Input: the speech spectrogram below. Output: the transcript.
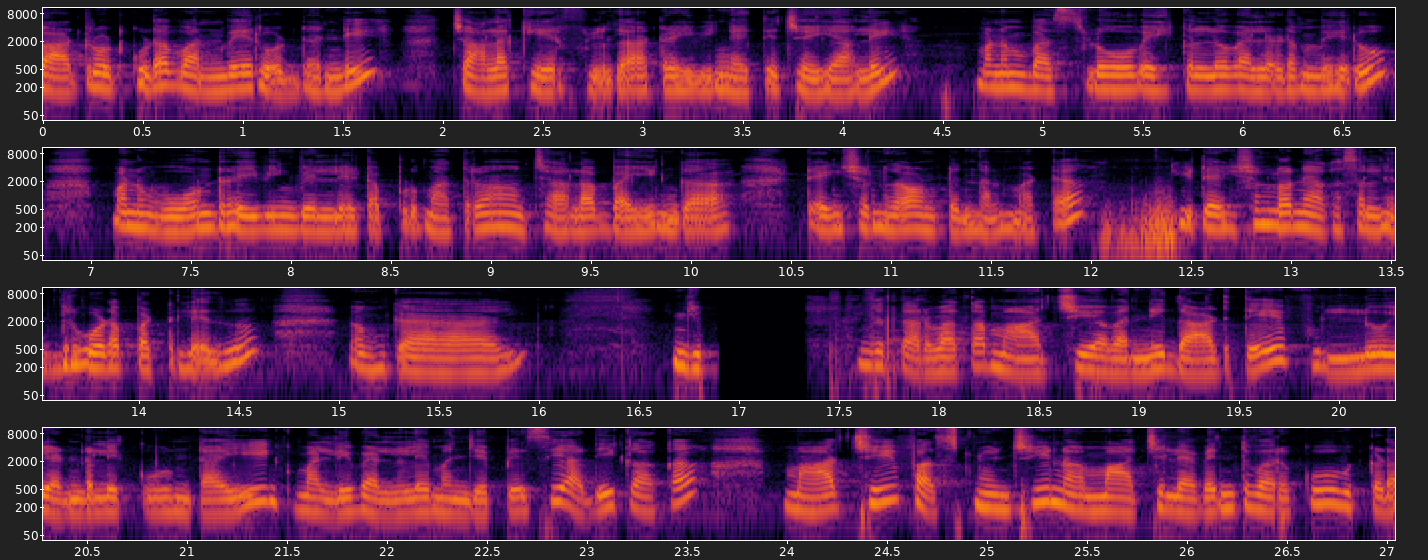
ఘాట్ రోడ్ కూడా వన్ వే రోడ్ అండి. చాలా కేర్ఫుల్గా డ్రైవింగ్ అయితే చేయాలి. మనం బస్సులో వెహికల్లో వెళ్ళడం వేరు. మనం ఓన్ డ్రైవింగ్ వెళ్ళేటప్పుడు మాత్రం చాలా భయంగా టెన్షన్గా ఉంటుందన్నమాట. ఈ టెన్షన్లో నాకు అసలు నిద్ర కూడా పట్టలేదు. ఇంకా гип ఇంకా తర్వాత మార్చి అవన్నీ దాటితే ఫుల్ ఎండలు ఎక్కువ ఉంటాయి. ఇంక మళ్ళీ వెళ్ళలేమని చెప్పేసి అది కాక మార్చి ఫస్ట్ నుంచి నా మార్చి లెవెన్త్ వరకు ఇక్కడ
